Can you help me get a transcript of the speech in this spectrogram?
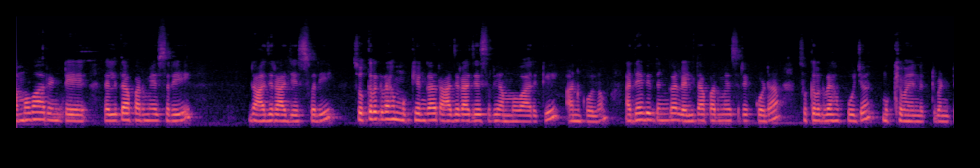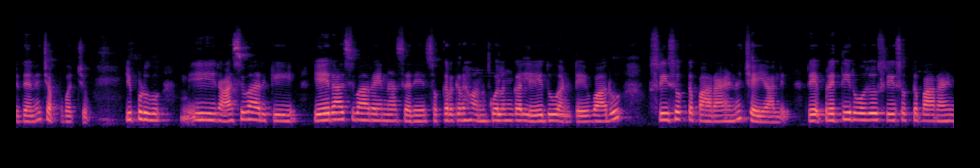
అమ్మవారంటే లలితా పరమేశ్వరి రాజరాజేశ్వరి శుక్రగ్రహం ముఖ్యంగా రాజరాజేశ్వరి అమ్మవారికి అనుకూలం. అదేవిధంగా లలితా పరమేశ్వరికి కూడా శుక్రగ్రహ పూజ ముఖ్యమైనటువంటిది అని చెప్పవచ్చు. ఇప్పుడు ఈ రాశి వారికి ఏ రాశి వారైనా సరే శుక్రగ్రహం అనుకూలంగా లేదు అంటే వారు శ్రీ సూక్త పారాయణ చేయాలి. రే ప్రతిరోజు శ్రీ సూక్త పారాయణ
